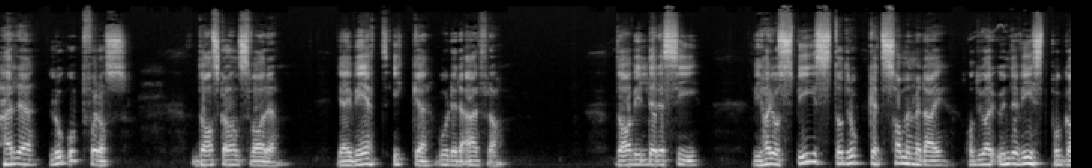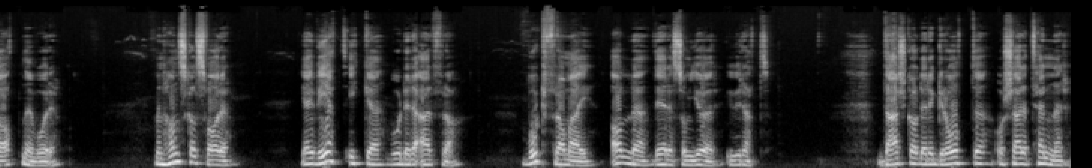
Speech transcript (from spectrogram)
Herre, lukk opp for oss, da skal han svare, Jeg vet ikke hvor dere er fra. Da vil dere si, Vi har jo spist og drukket sammen med deg, og du har undervist på gatene våre. Men han skal svare, Jeg vet ikke hvor dere er fra. Bort fra meg, alle dere som gjør urett. Der skal dere gråte og skjære tenner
